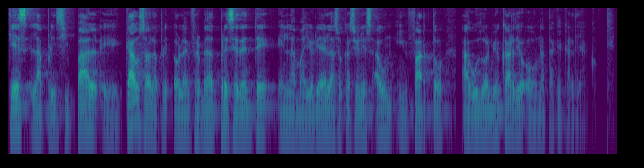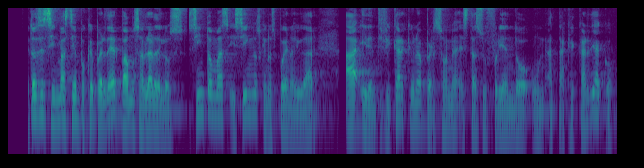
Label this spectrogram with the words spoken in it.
¿qué es la principal eh, causa o la, enfermedad precedente en la mayoría de las ocasiones a un infarto agudo al miocardio o un ataque cardíaco. Entonces, sin más tiempo que perder, vamos a hablar de los síntomas y signos que nos pueden ayudar a identificar que una persona está sufriendo un ataque cardíaco.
